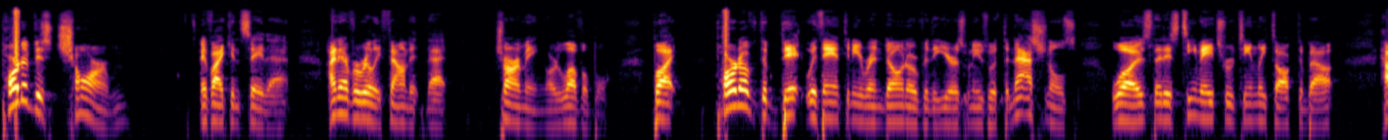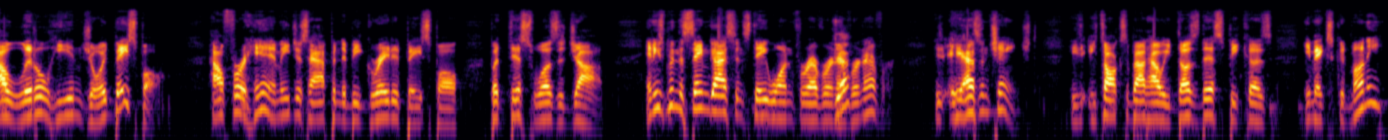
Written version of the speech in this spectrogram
part of his charm, if I can say that, I never really found it that charming or lovable. But part of the bit with Anthony Rendon over the years when he was with the Nationals was that his teammates routinely talked about how little he enjoyed baseball. How for him, he just happened to be great at baseball, but this was a job. And he's been the same guy since day one, forever and yeah. ever and ever. He, he hasn't changed. He, he talks about how he does this because he makes good money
